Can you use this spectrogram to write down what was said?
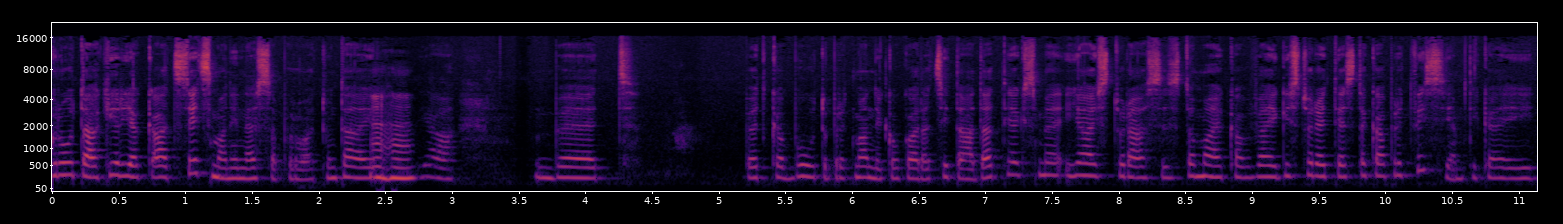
grūtāk ir, ja kāds cits mani nesaprot. Tā ir. Mm -hmm. jā, bet, bet, ka būtu pret mani kaut kāda citāda attieksme jāizturās, es domāju, ka vajag izturēties tā kā pret visiem. Tikai,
